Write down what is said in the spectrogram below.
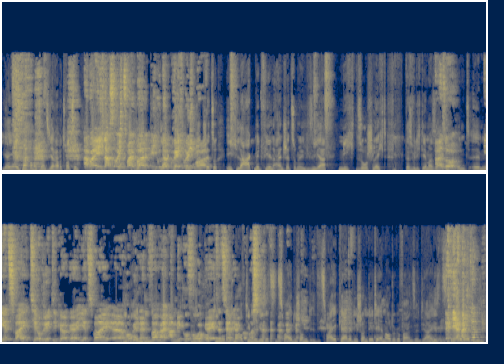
Ja, ja, ich mache auch noch 20 Jahre, aber trotzdem. Aber ich lasse euch zweimal, ich lag mit unterbreche vielen euch mal. Einschätzungen- Ich lag mit vielen Einschätzungen in diesem Jahr nicht so schlecht. Das will ich dir mal sagen. Also, und, ähm, ihr zwei Theoretiker, gell? Ihr zwei äh, Hobby-Rennfahrer am Mikrofon, gell? Timo, mal auf, Timo. Hier sitzen zwei, die schon, zwei Kerle, die schon DTM-Auto gefahren sind, ja? Hier sitzen zwei Ja, Leute, die stimmt,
